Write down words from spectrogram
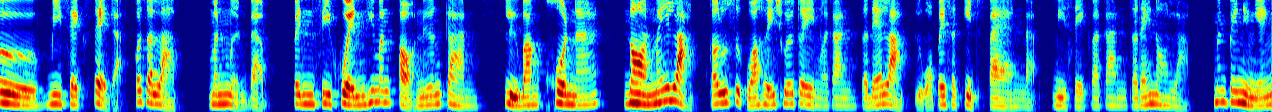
ออ มีเซ็กส์เสร็จอะก็จะหลับ มันเหมือนแบบเป็น sequence ที่มันต่อเนื่องกัน หรือบางคนนะ นอนไม่หลับก็รู้สึกว่าเฮ้ยช่วยตัวเองล้วกัน จะได้หลับหรือว่าไปสะกิดแฟนแบบมีเซ็กส์ล้วกันจะได้นอนหลับ มันเป็นอย่างเงี้ยจ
